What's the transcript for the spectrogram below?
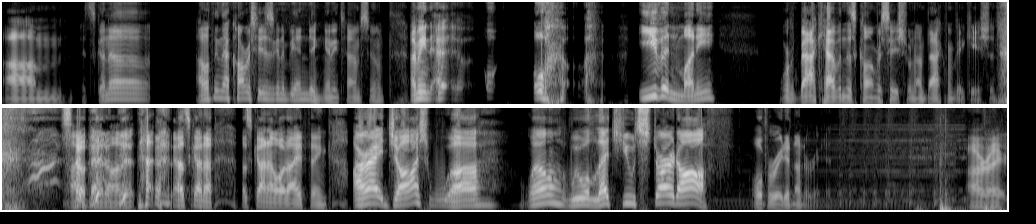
Um, it's gonna. I don't think that conversation is gonna be ending anytime soon. I mean, uh, oh, oh, even money. We're back having this conversation when I'm back from vacation. I bet on it. that- that's kind of that's kind of what I think. All right, Josh. Uh, well, we will let you start off. Overrated, underrated. All right.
